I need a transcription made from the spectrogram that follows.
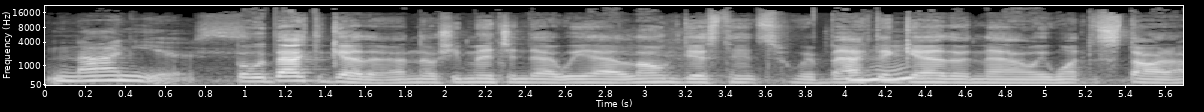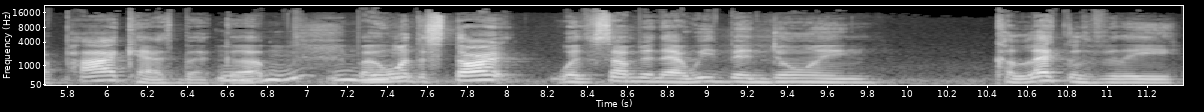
Nine years. but we're back together. I know she mentioned that we had long distance. We're back Mm-hmm. together now. We want to start our podcast back up, but we want to start with something that we've been doing collectively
